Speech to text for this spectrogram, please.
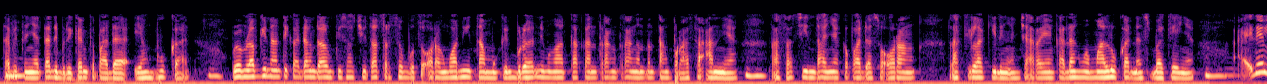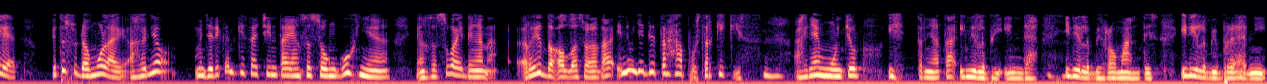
tapi hmm. ternyata diberikan kepada yang bukan hmm. belum lagi nanti kadang dalam kisah cinta tersebut seorang wanita mungkin berani mengatakan terang-terangan tentang perasaannya hmm. rasa cintanya kepada seorang laki-laki dengan cara yang kadang memalukan dan sebagainya hmm. nah, ini lihat itu sudah mulai akhirnya menjadikan kisah cinta yang sesungguhnya yang sesuai dengan ridho Allah SWT ini menjadi terhapus terkikis hmm. akhirnya muncul ih ternyata ini lebih indah hmm. ini lebih romantis ini lebih berani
